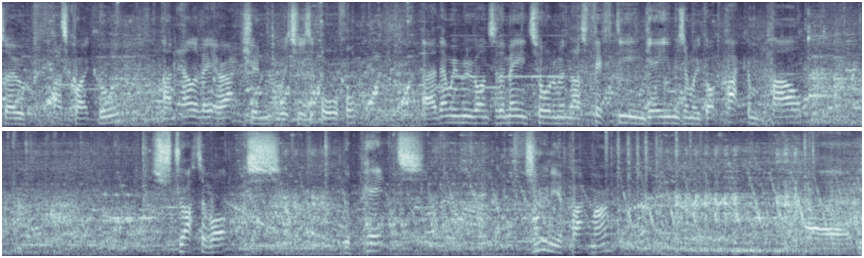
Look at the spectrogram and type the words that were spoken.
so that's quite cool. And Elevator Action, which is awful. Uh, then we move on to the main tournament, that's 15 games, and we've got Pac and Pal, Stratovox, The Pit, Junior Pac-Man, uh,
